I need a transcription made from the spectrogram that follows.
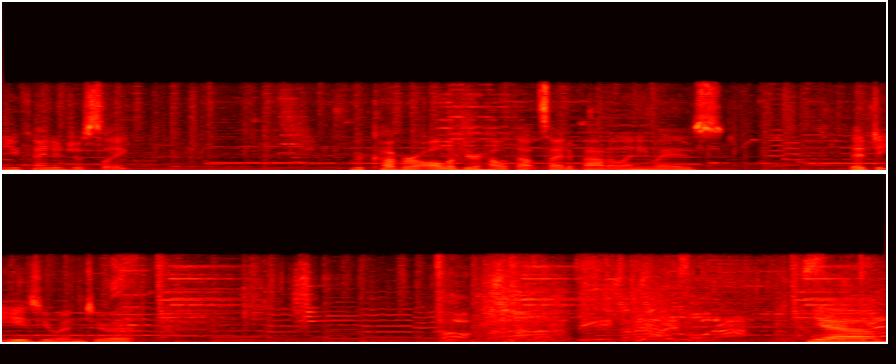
You kind of just like recover all of your health outside of battle anyways. They have to ease you into it. Yeah.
